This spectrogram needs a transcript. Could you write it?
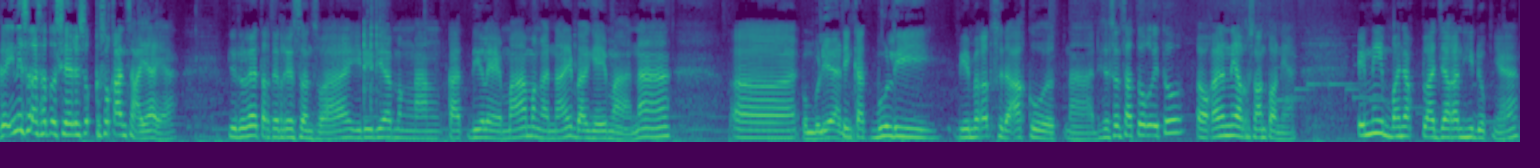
Ini salah satu series kesukaan saya ya. Judulnya 13 Reasons Why. Jadi dia mengangkat dilema mengenai bagaimana pembulian. tingkat bully di mereka itu sudah akut. Nah, di season 1 itu oh kalian ini harus nonton ya. Ini banyak pelajaran hidupnya.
